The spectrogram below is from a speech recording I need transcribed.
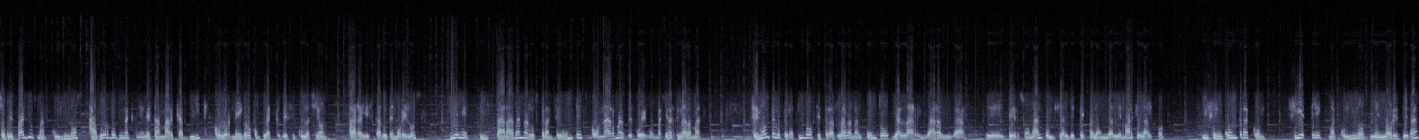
sobre varios masculinos a bordo de una camioneta marca Vic, color negro, con placas de circulación para el estado de Morelos, quienes disparaban a los transeúntes con armas de fuego. Imagínate nada más. Se monta el operativo, se trasladan al punto y al arribar al lugar, el personal policial detecta la unidad, le marca el alto y se encuentra con siete masculinos menores de edad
